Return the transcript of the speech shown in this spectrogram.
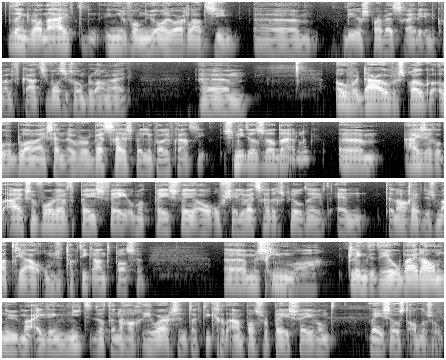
Dat denk ik wel. Nou, hij heeft in ieder geval nu al heel erg laten zien. Um, de eerste paar wedstrijden in de kwalificatie was hij gewoon belangrijk. Um, over, daarover gesproken, over belangrijk zijn, over wedstrijden spelen de kwalificatie. Smit was wel duidelijk. Um, hij zegt dat Ajax een voordeel heeft op PSV, omdat PSV al officiële wedstrijden gespeeld heeft. En Ten Hag heeft dus materiaal om zijn tactiek aan te passen. Uh, misschien wow. klinkt het heel bij de hand nu, maar ik denk niet dat Ten Hag heel erg zijn tactiek gaat aanpassen voor PSV, want meestal is het andersom.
